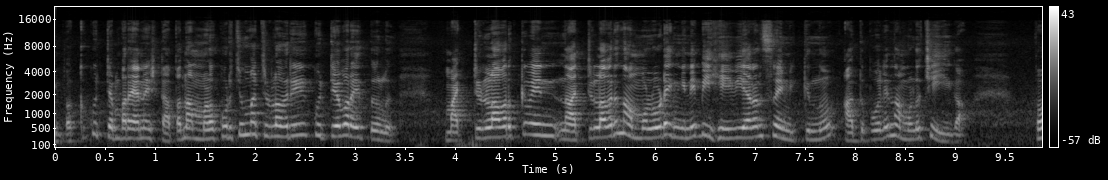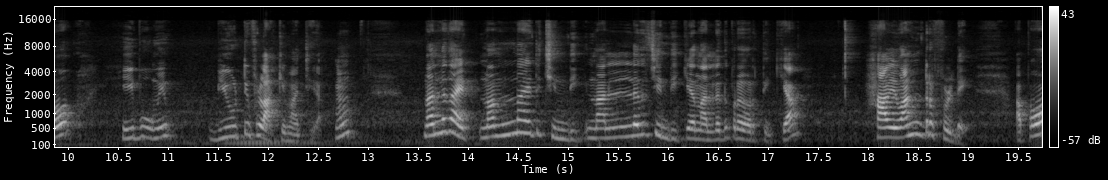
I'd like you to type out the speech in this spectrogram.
ഇവക്ക് കുറ്റം പറയാനാണ് ഇഷ്ടം. അപ്പം നമ്മളെക്കുറിച്ചും മറ്റുള്ളവർ കുറ്റേ പറയത്തുള്ളൂ. മറ്റുള്ളവർക്ക് വേ മറ്റുള്ളവർ നമ്മളോട് എങ്ങനെ ബിഹേവ് ചെയ്യാൻ ശ്രമിക്കുന്നു അതുപോലെ നമ്മൾ ചെയ്യുക. അപ്പോൾ ഈ ഭൂമി ബ്യൂട്ടിഫുൾ ആക്കി മാറ്റുക. നല്ലതായി നന്നായിട്ട് ചിന്തി നല്ലത് ചിന്തിക്കുക നല്ലത് പ്രവർത്തിക്കുക. ഹാവ് എ വണ്ടർഫുൾ ഡേ അപ്പോൾ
